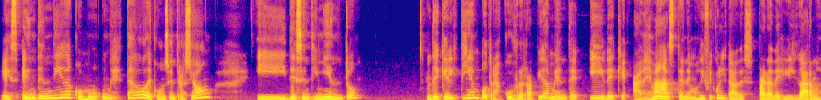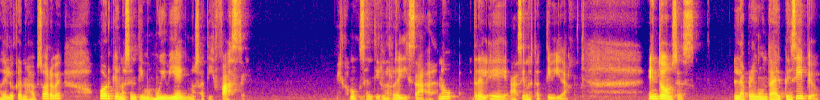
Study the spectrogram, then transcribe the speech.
es entendida como un estado de concentración y de sentimiento de que el tiempo transcurre rápidamente y de que además tenemos dificultades para desligarnos de lo que nos absorbe porque nos sentimos muy bien, nos satisface es como sentirnos realizadas, ¿no? Eh, haciendo esta actividad. Entonces, la pregunta del principio,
